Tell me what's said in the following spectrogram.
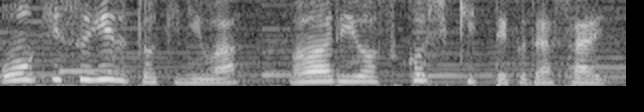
う。大きすぎる時には周りを少し切ってください。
